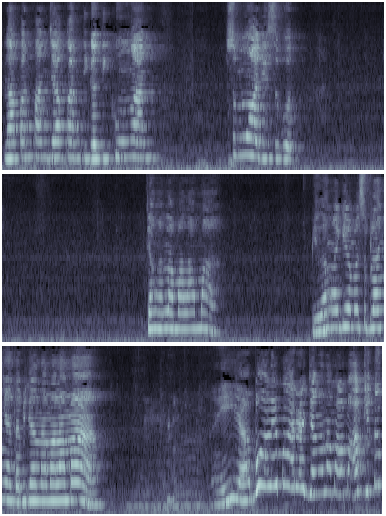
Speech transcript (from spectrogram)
8 panjakan, tiga tikungan, semua disebut. Jangan lama-lama. Bilang lagi sama sebelahnya, tapi jangan lama-lama. Iya, boleh marah, jangan lama-lama. Alkitab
